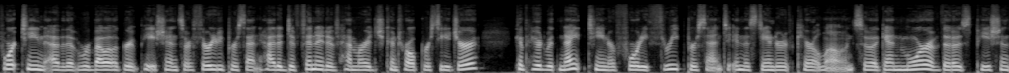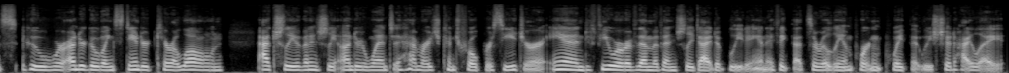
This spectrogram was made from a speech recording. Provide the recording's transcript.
14 of the Reboa group patients, or 30%, had a definitive hemorrhage control procedure, compared with 19 or 43% in the standard of care alone. So, again, more of those patients who were undergoing standard care alone actually eventually underwent a hemorrhage control procedure, and fewer of them eventually died of bleeding. And I think that's a really important point that we should highlight.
